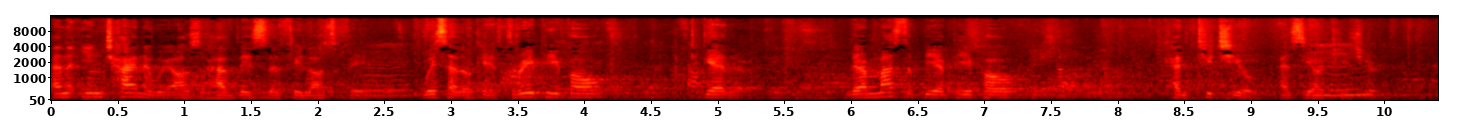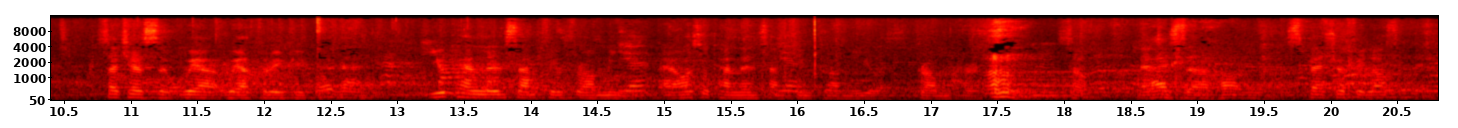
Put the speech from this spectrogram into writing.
And in China, we also have this uh, philosophy. We said, okay, three people together. There must be a people can teach you as your teacher. Such as we are, we are three people. You can learn something from me. Yeah. I also can learn something from you, from her. so that is a special philosophy.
